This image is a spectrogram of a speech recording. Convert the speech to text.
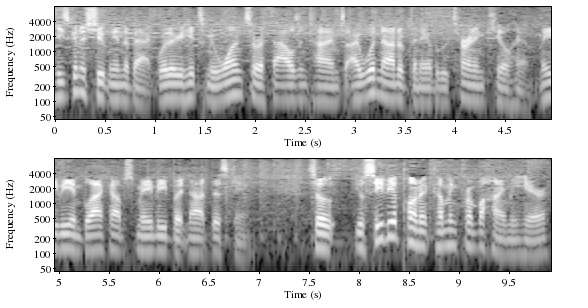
He's going to shoot me in the back. Whether he hits me once or a thousand times, I would not have been able to turn and kill him. Maybe in Black Ops, maybe, but not this game. So you'll see the opponent coming from behind me here.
